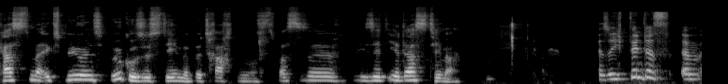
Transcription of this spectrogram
Customer Experience Ökosysteme betrachten muss. Was, äh, wie seht ihr das Thema? Also ich finde das, ähm,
